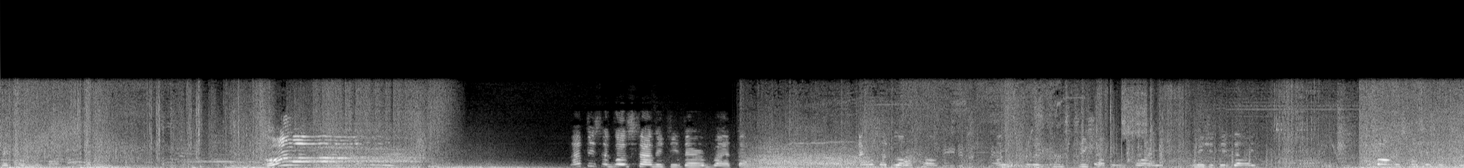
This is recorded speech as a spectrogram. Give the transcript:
Like, oh my god. Oh! That is a good strategy there, but um, I was at low health. I was killing two three shots before I immediately died. The problem is consistency.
